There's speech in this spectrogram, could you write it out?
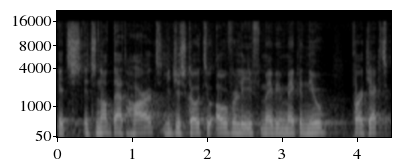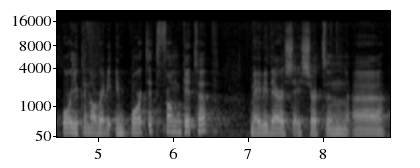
It's, it's not that hard. You just go to Overleaf, maybe make a new project, or you can already import it from GitHub. Maybe there's a certain uh,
